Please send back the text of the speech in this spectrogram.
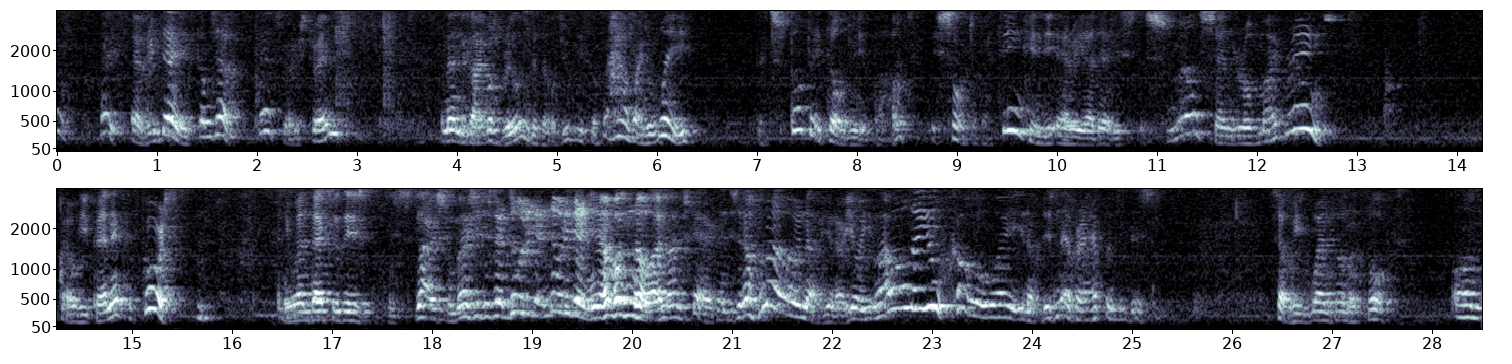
Oh, hey, every day it comes up. That's very strange. And then the guy was brilliant, I told you. He thought, ah, by the way, that spot they told me about is sort of, I think, in the area that is the smell center of my brain. So he panicked, of course. And he went back to these, these guys from Russia. He said, do it again, do it again. You know, no, I'm, I'm scared. And he said, oh, no, no, you know, you, you, how old are you? Go away. You know, this never happens with this. So he went on and talked on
